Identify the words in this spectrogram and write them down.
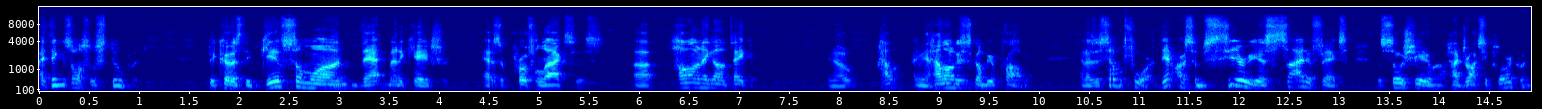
I think it's also stupid because to give someone that medication as a prophylaxis, uh, how long are they going to take it? You know, how I mean, how long is this going to be a problem? And as I said before, there are some serious side effects associated with hydroxychloroquine.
